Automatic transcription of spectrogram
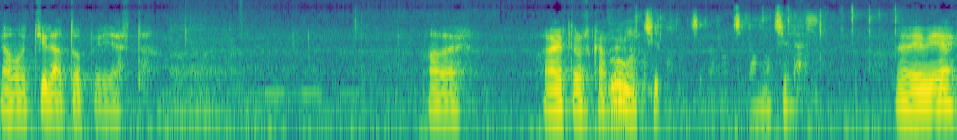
La mochila a tope, ya está. A ver. A ver qué tenemos que hacer. Uh, mochila, mochila, mochila, mochilas. Madre mía.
